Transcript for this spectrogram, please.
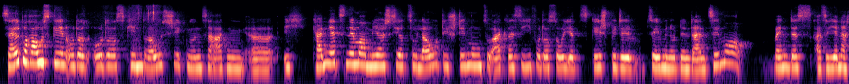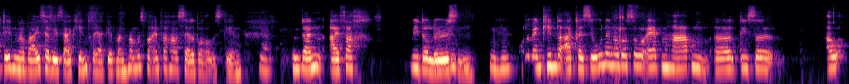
selber rausgehen oder, oder das Kind rausschicken und sagen, äh, ich kann jetzt nicht mehr, mir ist hier zu laut, die Stimmung zu aggressiv oder so, jetzt gehst bitte zehn Minuten in dein Zimmer, wenn das, also je nachdem, man weiß ja, wie sein Kind reagiert, manchmal muss man einfach auch selber rausgehen. Ja. Und dann einfach wieder lösen. Mhm. Oder wenn Kinder Aggressionen oder so eben haben, äh, diese auch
